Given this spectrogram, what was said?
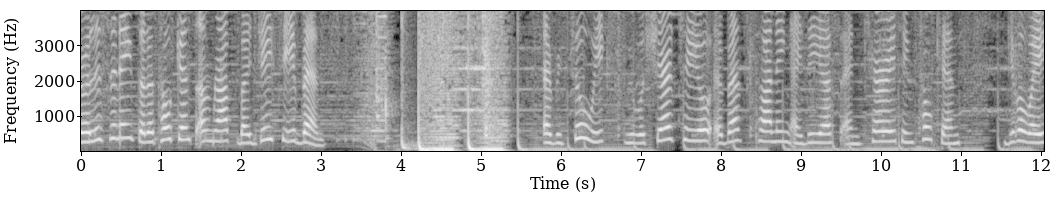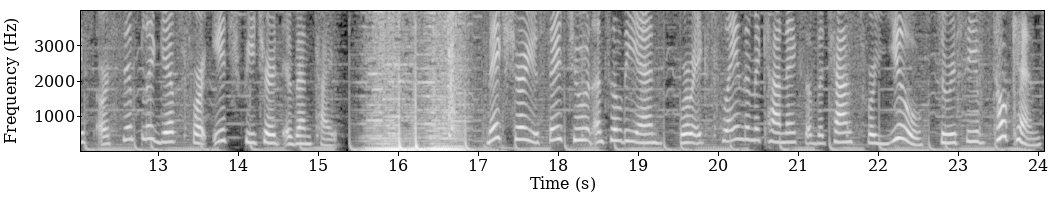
You're listening to the Tokens Unwrapped by JC Events. Every two weeks, we will share to you events planning ideas and curating tokens, giveaways, or simply gifts for each featured event type. Make sure you stay tuned until the end where we explain the mechanics of the chance for you to receive tokens.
